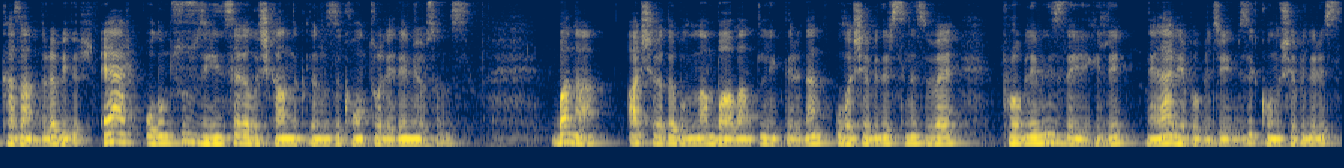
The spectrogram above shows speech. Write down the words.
kazandırabilir. Eğer olumsuz zihinsel alışkanlıklarınızı kontrol edemiyorsanız bana aşağıda bulunan bağlantı linklerinden ulaşabilirsiniz ve probleminizle ilgili neler yapabileceğimizi konuşabiliriz.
